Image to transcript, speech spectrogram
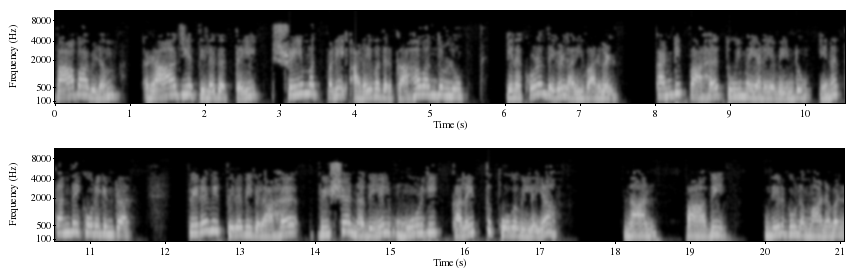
பாபாவிடம் ராஜ்ய திலகத்தை ஸ்ரீமத் படி அடைவதற்காக வந்துள்ளோம் என குழந்தைகள் அறிவார்கள். கண்டிப்பாக தூய்மையடைய வேண்டும் என தந்தை கூறுகின்றார். பிறவி பிறவிகளாக விஷ நதியில் மூழ்கி கலைத்து போகவில்லையா? நான் பாவி நிர்குணமானவன்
